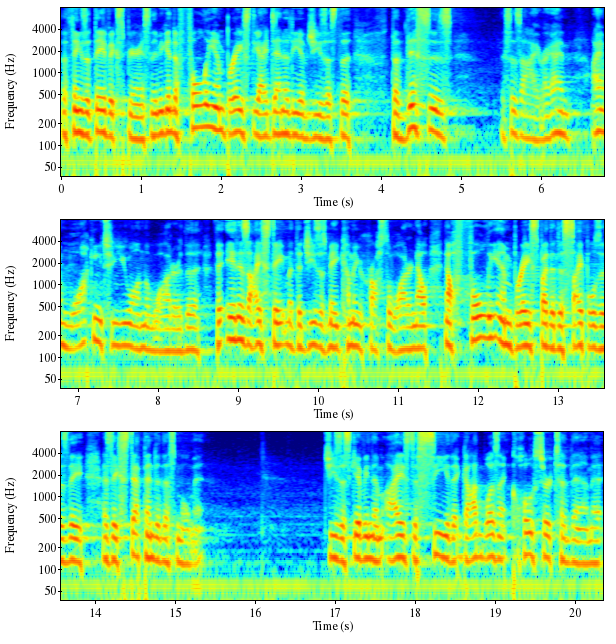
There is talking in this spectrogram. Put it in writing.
the things that they've experienced. And they begin to fully embrace the identity of Jesus, the, the this is this is I, right? I am, I am walking to you on the water. The, the it is I statement that Jesus made coming across the water, now, now fully embraced by the disciples as they, as they step into this moment. Jesus giving them eyes to see that God wasn't closer to them at,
